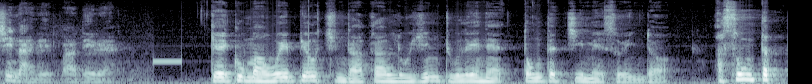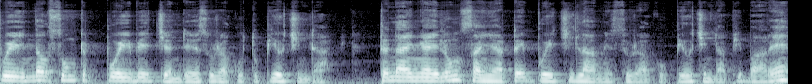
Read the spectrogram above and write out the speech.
ရှိနိုင်တယ်ပါသေးတယ်ကဲကူမဝေပြောချင်တာကလူရင်းတူလေးနဲ့တုံးတက်ကြည့်မယ်ဆိုရင်တော့အဆုံးတပွဲနောက်ဆုံးတပွဲပဲကျန်တယ်ဆိုတာကိုသူပြောချင်တာတနိုင်ငံလုံးဆိုင်ရာတိုက်ပွဲကြီးလာမယ်ဆိုတာကိုပြောချင်တာဖြစ်ပါတယ်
